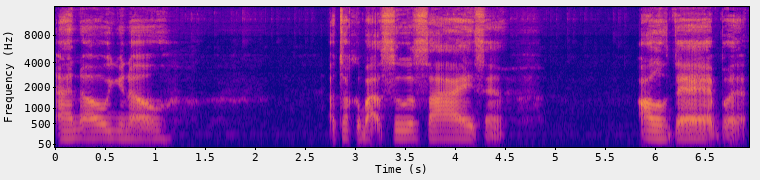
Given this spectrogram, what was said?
I know, you know, I talk about suicides and all of that, but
